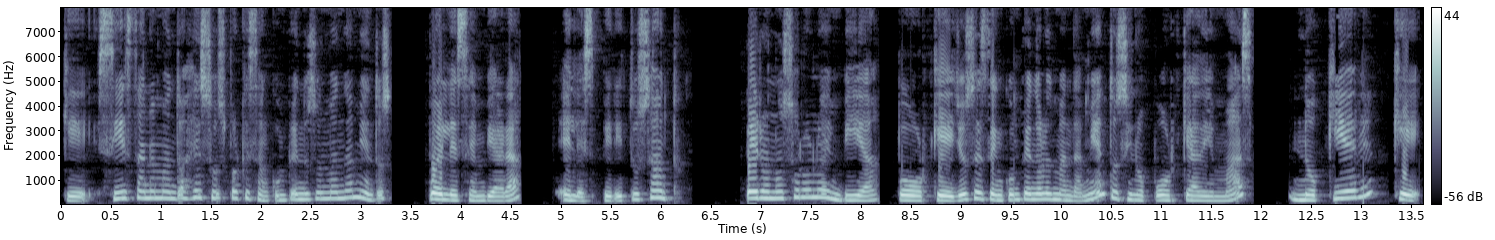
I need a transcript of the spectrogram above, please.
que sí están amando a Jesús porque están cumpliendo sus mandamientos, pues les enviará el Espíritu Santo. Pero no solo lo envía porque ellos estén cumpliendo los mandamientos, sino porque además no quieren que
